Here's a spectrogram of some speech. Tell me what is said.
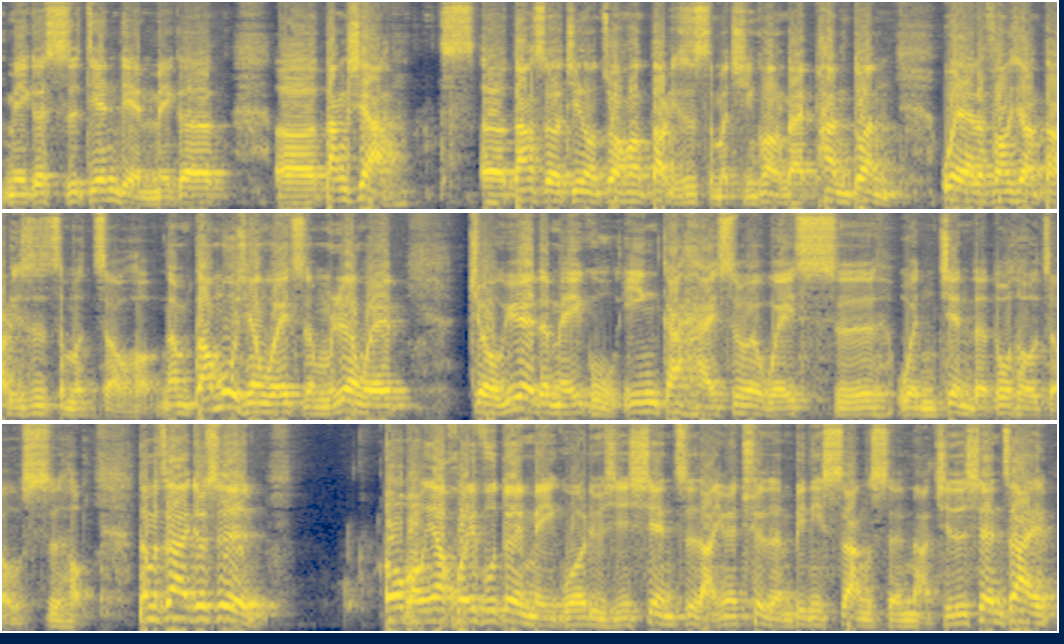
每个时间点，每个呃当下。呃，当时的金融状况到底是什么情况，来判断未来的方向到底是怎么走哈？那么到目前为止，我们认为九月的美股应该还是会维持稳健的多头走势哈。那么再来就是欧盟要恢复对美国旅行限制啦，因为确诊病例上升啦。其实现在。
